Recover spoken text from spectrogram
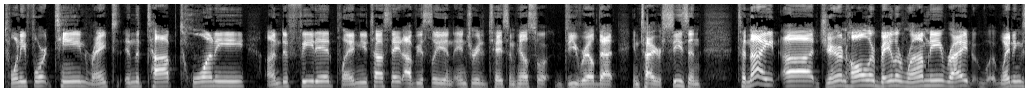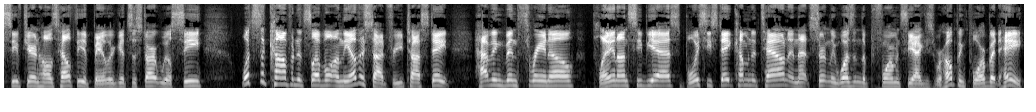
2014, ranked in the top 20, undefeated, playing Utah State. Obviously, an injury to Taysom Hill so derailed that entire season. Tonight, uh, Jaren Hall or Baylor Romney, right? waiting to see if Jaren Hall's healthy. If Baylor gets a start, we'll see. What's the confidence level on the other side for Utah State, having been 3 0, playing on CBS, Boise State coming to town, and that certainly wasn't the performance the Aggies were hoping for, but hey,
